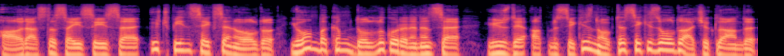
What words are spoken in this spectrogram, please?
ağır hasta sayısı ise 3080 oldu. Yoğun bakım doluluk oranının ise %68.8 olduğu açıklandı.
